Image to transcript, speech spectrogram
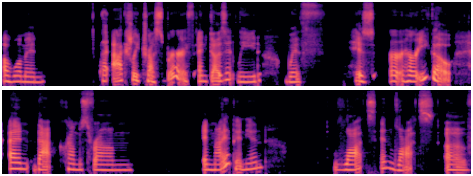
a woman that actually trusts birth and doesn't lead with his or her ego. And that comes from, in my opinion, lots and lots of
